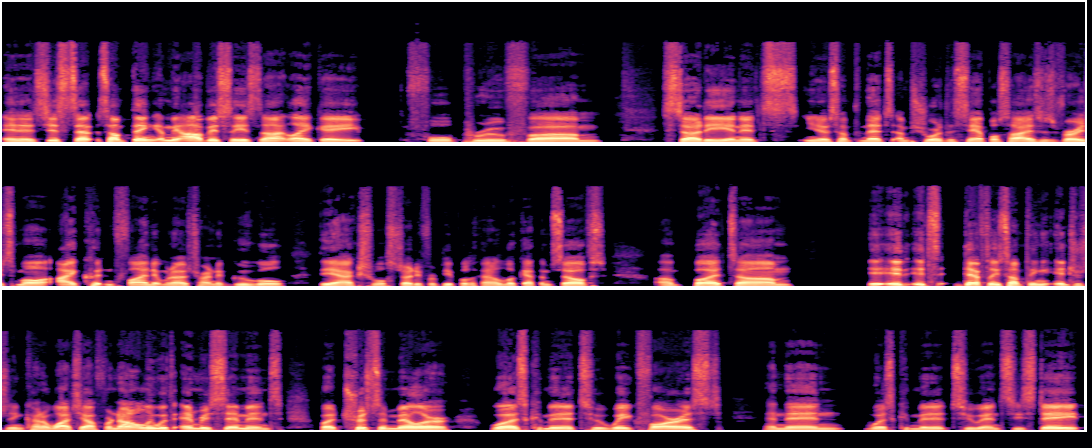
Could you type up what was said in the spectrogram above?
and it's just something. I mean, obviously, it's not like a foolproof um, study, and it's you know something that's I'm sure the sample size is very small. I couldn't find it when I was trying to Google the actual study for people to kind of look at themselves, uh, but um, it, it's definitely something interesting to kind of watch out for. Not only with Emery Simmons, but Tristan Miller was committed to Wake Forest and then was committed to NC State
